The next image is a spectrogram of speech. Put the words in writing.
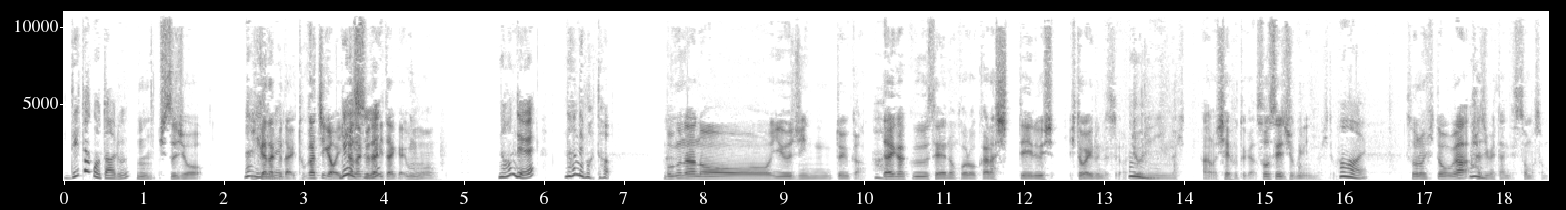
出たことある？うん、出場。何？それいかだ下り、十勝川いかだ下り大会。うんうん。なんで？なんでまた？僕のあの、友人というかはい、大学生の頃から知っているし人がいるんですよ。うん料理人の人、あの、シェフというか、ソーセージ職人の人が。はい。その人が始めたんです、そもそも。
